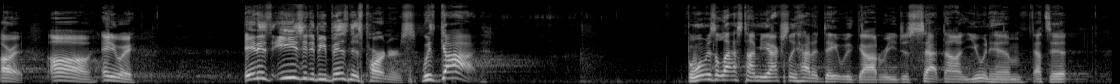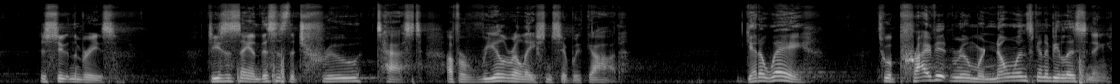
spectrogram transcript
All right. Uh, anyway, it is easy to be business partners with God. But when was the last time you actually had a date with God where you just sat down, you and Him, that's it, just shooting the breeze? Jesus saying this is the true test of a real relationship with God. Get away to a private room where no one's going to be listening.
